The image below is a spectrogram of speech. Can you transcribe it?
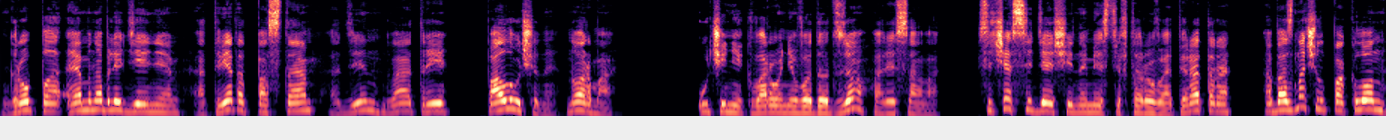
Группа М наблюдения. Ответ от поста. Один, два, три. Получены. Норма. Ученик Воронева Додзё, Арисава, сейчас сидящий на месте второго оператора, обозначил поклон,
